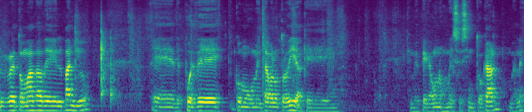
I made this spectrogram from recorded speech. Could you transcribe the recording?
retomada del banjo, eh, después de, como comentaba el otro día, que, me pega unos meses sin tocar, ¿vale?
